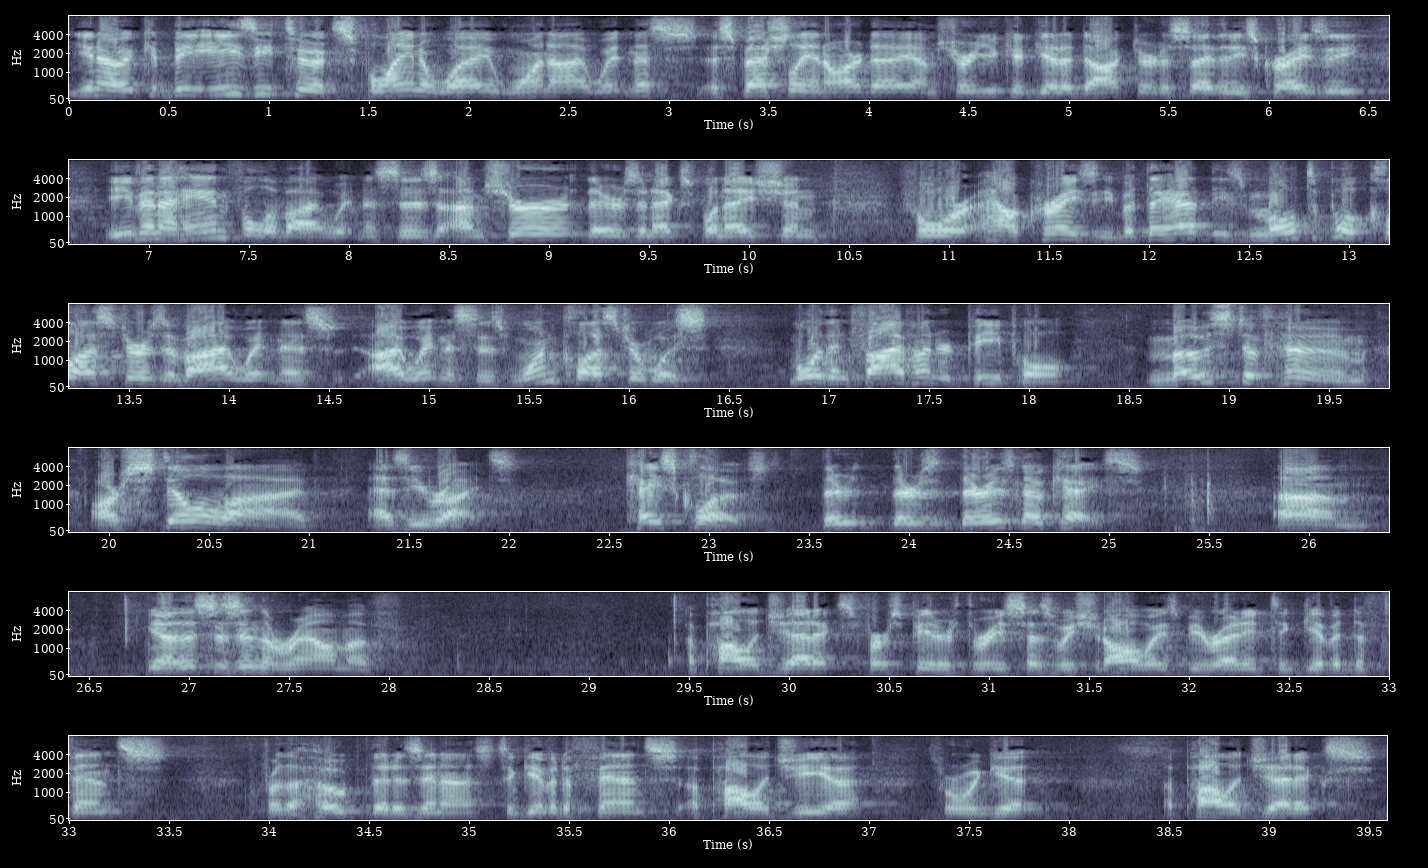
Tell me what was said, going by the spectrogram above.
you know, it could be easy to explain away one eyewitness, especially in our day. I'm sure you could get a doctor to say that he's crazy. Even a handful of eyewitnesses, I'm sure there's an explanation for how crazy. But they had these multiple clusters of eyewitness eyewitnesses. One cluster was more than 500 people most of whom are still alive as he writes. Case closed. There, there's, there is no case. Um, you know, this is in the realm of apologetics. 1 Peter 3 says we should always be ready to give a defense for the hope that is in us. To give a defense, apologia, that's where we get apologetics.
